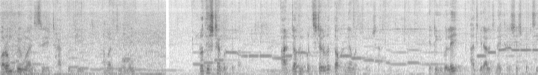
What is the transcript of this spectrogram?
পরম প্রেময় শ্রী ঠাকুরকে আমার জীবনে প্রতিষ্ঠা করতে পারব। আর যখন প্রতিষ্ঠা করব, তখনই আমার জীবন সার্থক। এটুকু বলেই আজকের আলোচনা এখানে শেষ করছি।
